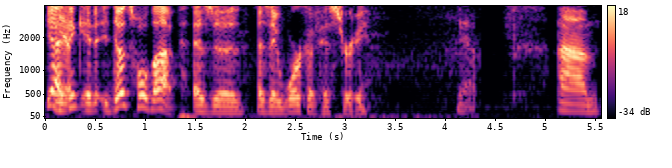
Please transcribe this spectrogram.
yeah, I think it, it does hold up as a as a work of history. Yeah. Um,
